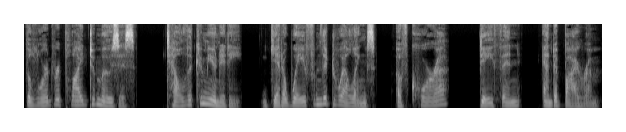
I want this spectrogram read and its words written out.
The Lord replied to Moses, Tell the community, get away from the dwellings of Korah, Dathan, and Abiram.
